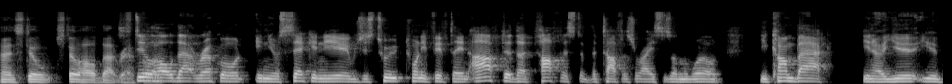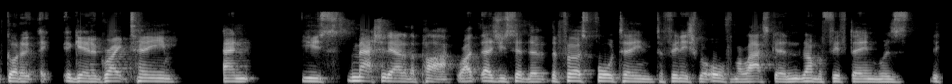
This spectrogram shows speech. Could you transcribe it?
and still still hold that record. Still hold that record in your second year, which is two- 2015, after the toughest of the toughest races on the world. You come back, you know, you you've got a again a great team and you smash it out of the park, right? As you said, the, the first 14 to finish were all from Alaska, and number 15 was the,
